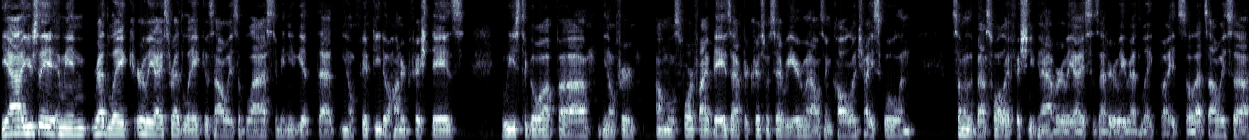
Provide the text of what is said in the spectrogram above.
Yeah, usually, I mean, Red Lake, early ice Red Lake is always a blast. I mean, you get that, you know, 50 to 100 fish days. We used to go up, uh, you know, for almost four or five days after Christmas every year when I was in college, high school. And some of the best walleye fishing you can have early ice is that early Red Lake bite. So that's always, uh,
